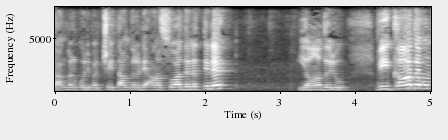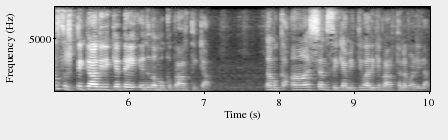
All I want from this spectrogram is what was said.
താങ്കൾക്ക് ഒരുപക്ഷെ താങ്കളുടെ ആസ്വാദനത്തിന് യാതൊരു വിഘാതവും സൃഷ്ടിക്കാതിരിക്കട്ടെ എന്ന് നമുക്ക് പ്രാർത്ഥിക്കാം. നമുക്ക് ആശംസിക്കാം. യുക്തിവാദിക്ക് പ്രാർത്ഥന പാടില്ല.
